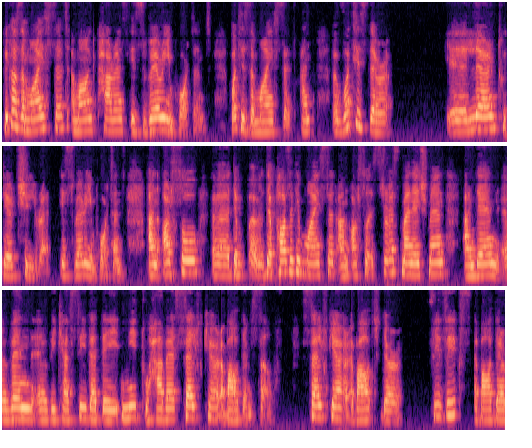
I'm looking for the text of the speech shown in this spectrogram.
because the mindset among parents is very important. What is the mindset? And uh, what is their uh, learn to their children is very important. And also uh, the, uh, the positive mindset and also stress management. And then uh, when we can see that they need to have a self-care about themselves self-care about their physics, about their,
